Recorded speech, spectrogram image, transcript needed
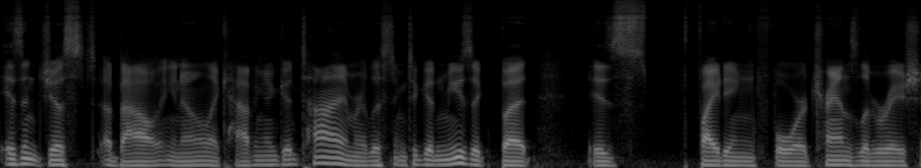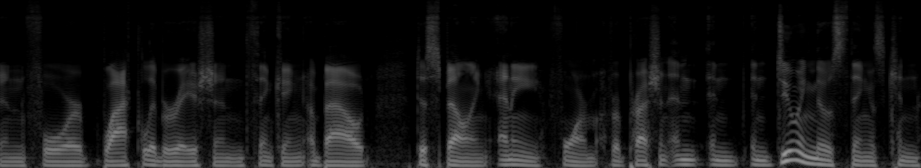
isn't just about, you know, like having a good time or listening to good music, but is fighting for trans liberation, for black liberation, thinking about dispelling any form of oppression. And, and, and doing those things can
